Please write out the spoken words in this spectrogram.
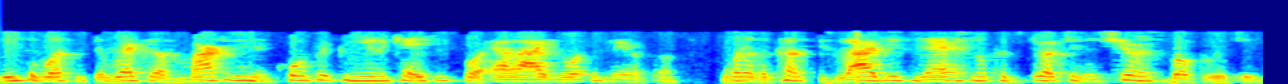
Lisa was the director of marketing and corporate communications for Allied North America, one of the country's largest national construction insurance brokerages,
